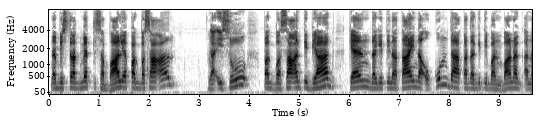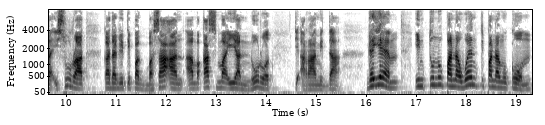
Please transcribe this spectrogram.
nabistrad met ti sabali a pagbasaan, nga isu pagbasaan ti biyag, ken dagiti natay na ukumda kadagiti banbanag ana isurat kadagiti pagbasaan a makas maiyan nurot ti aramid da. Gayem, intuno panawen ti panangukom,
